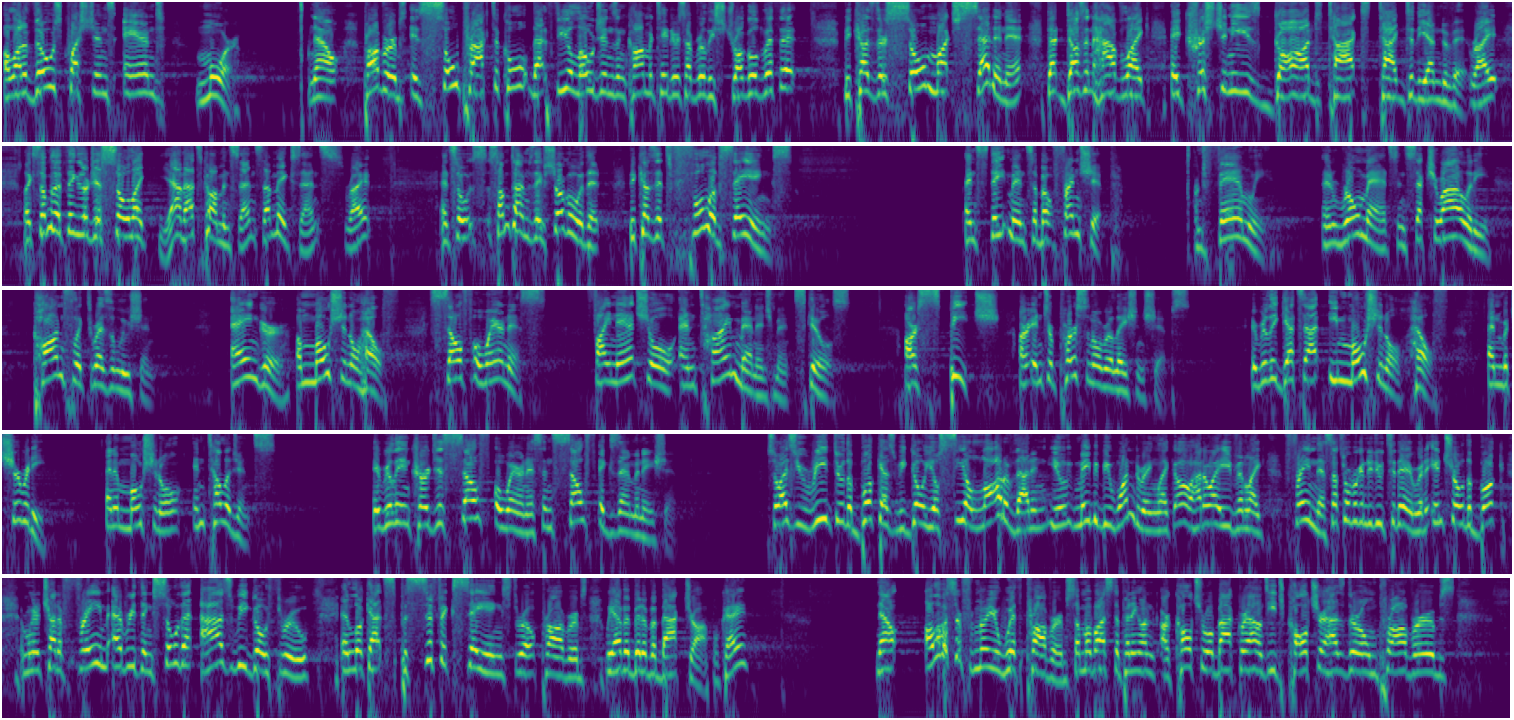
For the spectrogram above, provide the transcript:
a lot of those questions and more. Now, Proverbs is so practical that theologians and commentators have really struggled with it because there's so much said in it that doesn't have like a Christianese God tagged, tagged to the end of it, right? Like some of the things are just so like, yeah, that's common sense, that makes sense, right? And so sometimes they've struggled with it because it's full of sayings and statements about friendship and family and romance and sexuality, conflict resolution, anger, emotional health, self awareness, financial and time management skills, our speech, our interpersonal relationships. It really gets at emotional health and maturity and emotional intelligence. It really encourages self awareness and self examination. So as you read through the book as we go, you'll see a lot of that, and you'll maybe be wondering, like, oh, how do I even like frame this? That's what we're going to do today. We're going to intro the book, and we're going to try to frame everything so that as we go through and look at specific sayings throughout Proverbs, we have a bit of a backdrop. Okay? Now, all of us are familiar with Proverbs. Some of us, depending on our cultural backgrounds, each culture has their own Proverbs.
